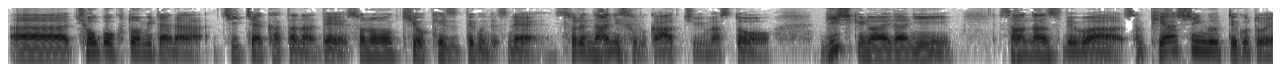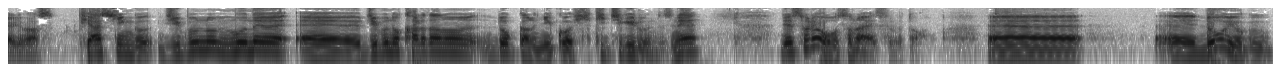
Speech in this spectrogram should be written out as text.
あ彫刻刀みたいなちっちゃい刀でその木を削っていくんですね。それ何するかって言いますと、儀式の間にサンダンスではそのピアシングっていうことをやります。ピアシング。自分の胸、えー、自分の体のどっかの肉を引きちぎるんですね。で、それをお供えすると。えーえー、どういう思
